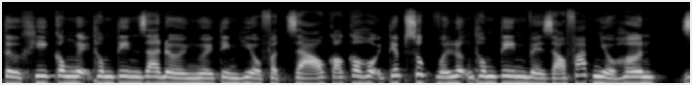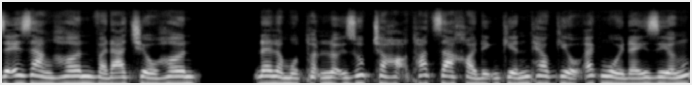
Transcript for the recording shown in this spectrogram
Từ khi công nghệ thông tin ra đời người tìm hiểu Phật giáo có cơ hội tiếp xúc với lượng thông tin về giáo pháp nhiều hơn, dễ dàng hơn và đa chiều hơn. Đây là một thuận lợi giúp cho họ thoát ra khỏi định kiến theo kiểu ếch ngồi đáy giếng.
